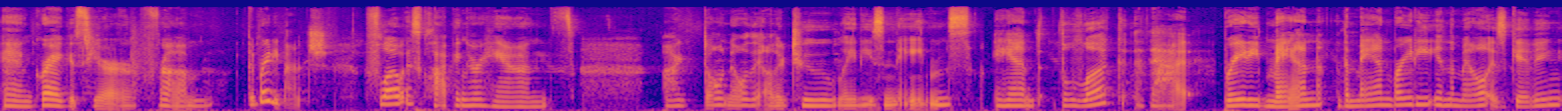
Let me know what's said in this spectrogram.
and Greg is here from the Brady Bunch. Flo is clapping her hands. I don't know the other two ladies' names. And the look that Brady man, the man Brady in the middle is giving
